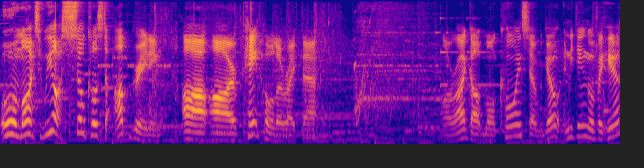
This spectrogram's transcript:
Oh, Max, we are so close to upgrading uh, our paint holder right there. Alright, got more coins. There we go. Anything over here?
